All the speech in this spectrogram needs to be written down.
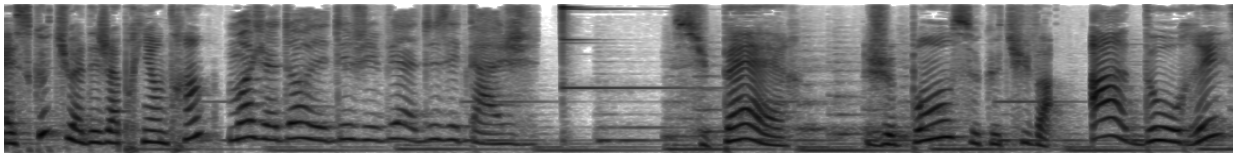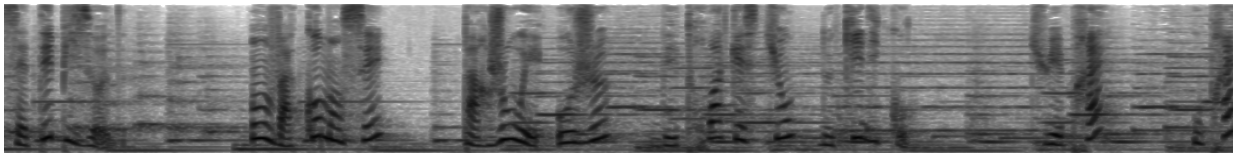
Est-ce que tu as déjà pris un train? Moi j'adore les TGV à deux étages. Super Je pense que tu vas adorer cet épisode. On va commencer par jouer au jeu des trois questions de Kidiko. Tu es prêt ou prête?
